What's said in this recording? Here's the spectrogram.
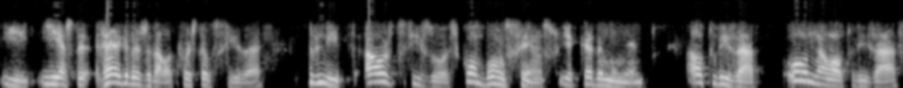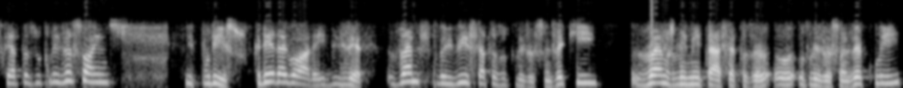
E, e esta regra geral que foi estabelecida permite aos decisores, com bom senso e a cada momento, autorizar ou não autorizar certas utilizações. E por isso, querer agora e dizer vamos proibir certas utilizações aqui, vamos limitar certas utilizações ali,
